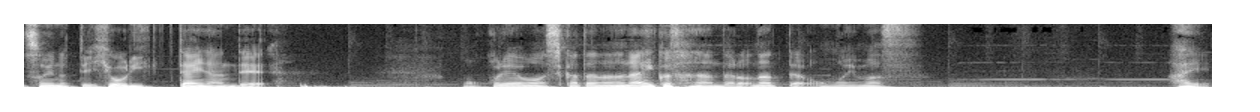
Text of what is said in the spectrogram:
そういうのって表裏一体なんで、もうこれはもう仕方のないことなんだろうなって思います。はい。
